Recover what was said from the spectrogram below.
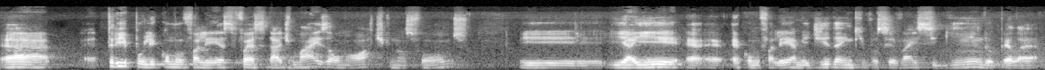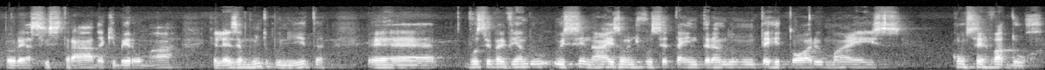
É, Trípoli, como eu falei, foi a cidade mais ao norte que nós fomos. E, e aí, é, é, é como eu falei, à medida em que você vai seguindo pela, por essa estrada que beira o mar, que aliás é muito bonita, é, você vai vendo os sinais onde você está entrando num território mais conservador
